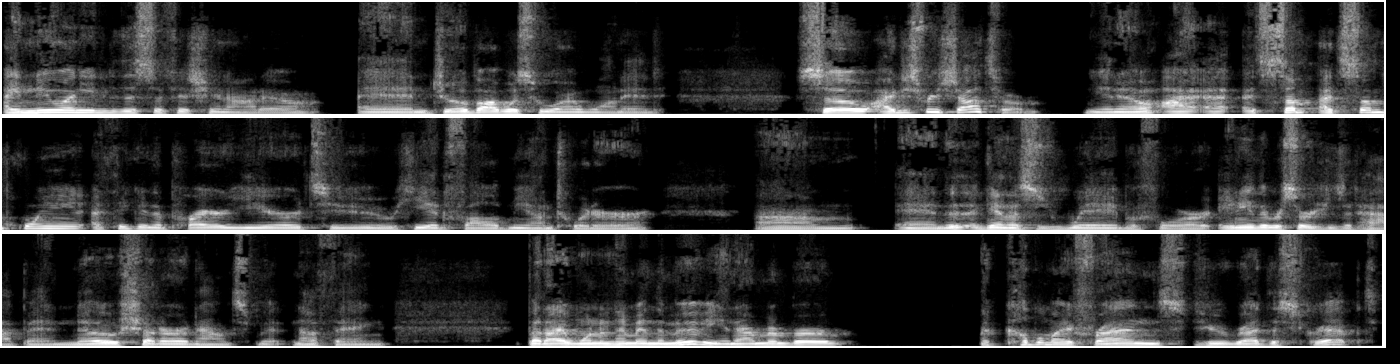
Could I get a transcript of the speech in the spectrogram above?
I knew I needed this aficionado, and Joe Bob was who I wanted. So I just reached out to him. You know, I at some at some point, I think in the prior year or two, he had followed me on Twitter. Um, and th- again, this is way before any of the resurgence had happened. No Shudder announcement, nothing. But I wanted him in the movie, and I remember a couple of my friends who read the script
